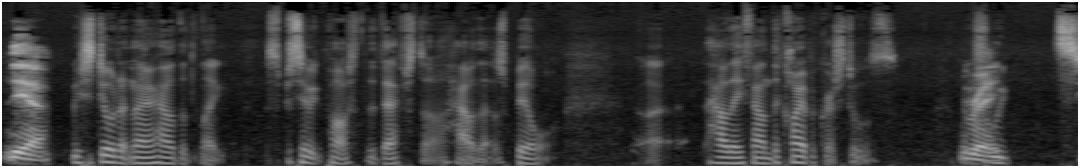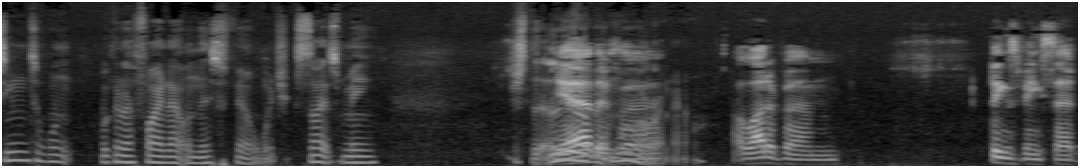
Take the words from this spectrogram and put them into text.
yeah, We still don't know how the like specific parts of the Death Star, how that was built, uh, how they found the kyber crystals. Which right. We seem to want. We're going to find out in this film, which excites me just a Yeah, little bit more a- right now. a lot of um, things being said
